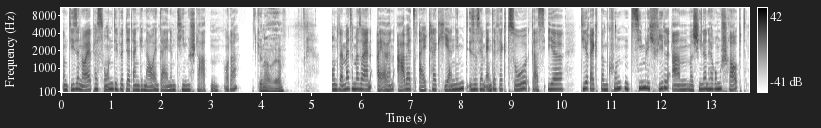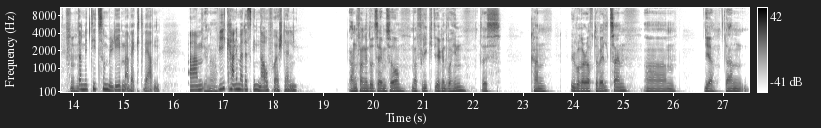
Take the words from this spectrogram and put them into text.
Und diese neue Person, die wird ja dann genau in deinem Team starten, oder? Genau, ja. Und wenn man jetzt mal so einen, euren Arbeitsalltag hernimmt, ist es im Endeffekt so, dass ihr direkt beim Kunden ziemlich viel an Maschinen herumschraubt, damit die zum Leben erweckt werden. Ähm, genau. Wie kann ich mir das genau vorstellen? Anfangen tut es eben so, man fliegt irgendwo hin, das kann überall auf der Welt sein. Ähm, ja, dann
